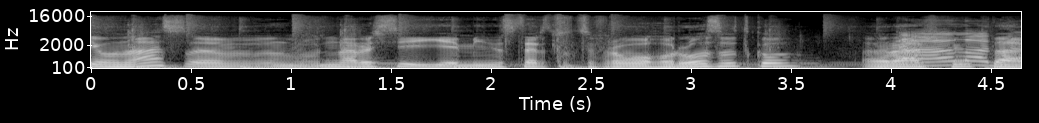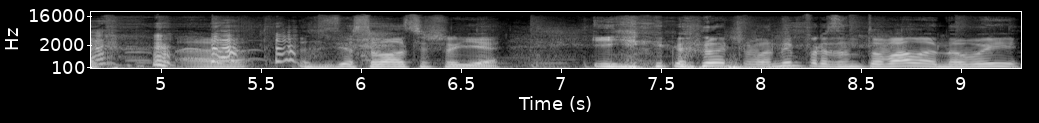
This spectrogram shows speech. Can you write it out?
і у нас е, на Росії є Міністерство цифрового розвитку. Рашки, Да, так. Е, З'ясувалося, що є. І коротше, вони презентували новий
